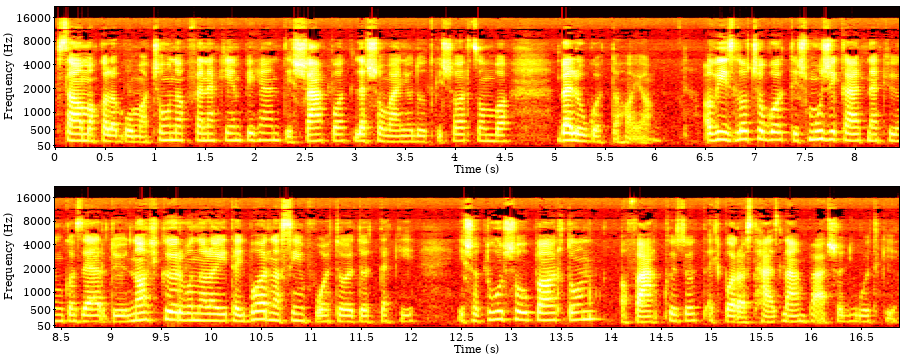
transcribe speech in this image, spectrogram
Szalmakalapom a csónak fenekén pihent, és sápat, lesoványodott kis arcomba, belúgott a hajam. A víz locsogott, és muzsikált nekünk az erdő, nagy körvonalait egy barna színfolt töltötte ki, és a túlsó parton, a fák között egy parasztház lámpása gyúlt ki.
